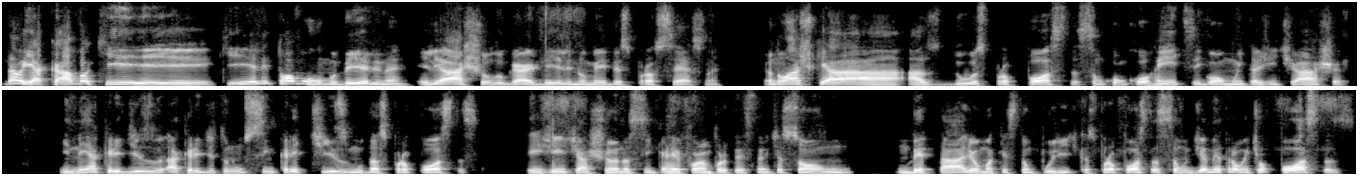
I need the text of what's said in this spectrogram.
Não, e acaba que, que ele toma o rumo dele, né? Ele acha o lugar dele no meio desse processo, né? Eu não acho que a, a, as duas propostas são concorrentes, igual muita gente acha, e nem acredito, acredito num sincretismo das propostas. Tem gente achando assim que a reforma protestante é só um, um detalhe ou uma questão política. As propostas são diametralmente opostas.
